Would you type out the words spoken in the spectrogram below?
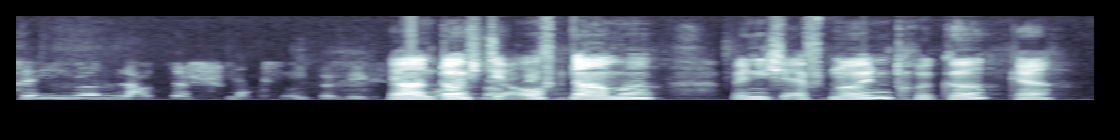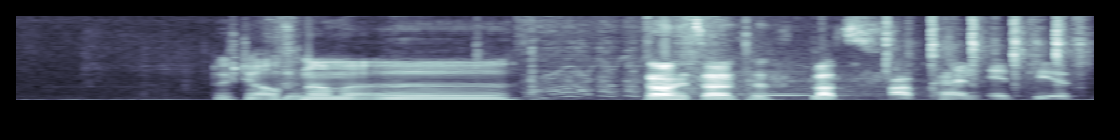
sind nur lauter Schmocks unterwegs. Ja, und durch die Rotterdam. Aufnahme, wenn ich F9 drücke, gell? Durch die Aufnahme, äh. So, jetzt er Platz. Hab kein ETS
